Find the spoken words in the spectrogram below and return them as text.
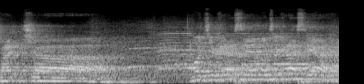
Chacha. Muchas gracias, muchas gracias.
